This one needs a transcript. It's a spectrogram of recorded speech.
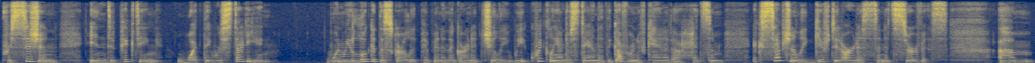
precision in depicting what they were studying. When we look at the scarlet pippin and the garnet chili, we quickly understand that the government of Canada had some exceptionally gifted artists in its service. Um,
